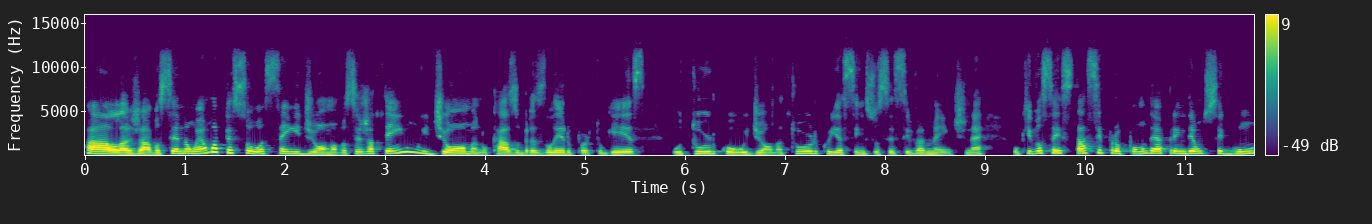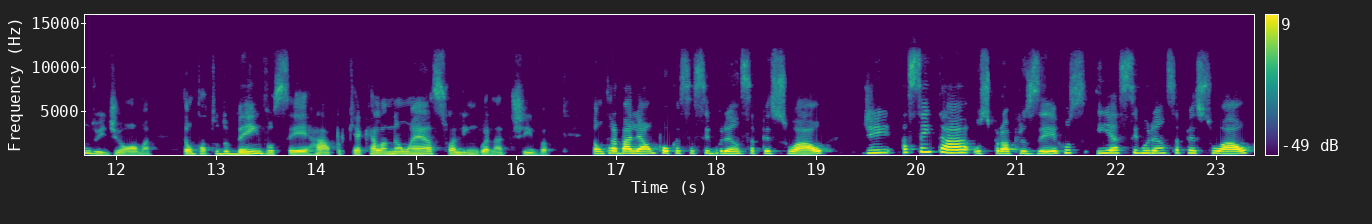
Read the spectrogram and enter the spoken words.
fala já, você não é uma pessoa sem idioma, você já tem um idioma, no caso brasileiro, português, o turco, o idioma turco e assim sucessivamente, né? O que você está se propondo é aprender um segundo idioma. Então tá tudo bem você errar, porque aquela não é a sua língua nativa. Então trabalhar um pouco essa segurança pessoal de aceitar os próprios erros e a segurança pessoal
